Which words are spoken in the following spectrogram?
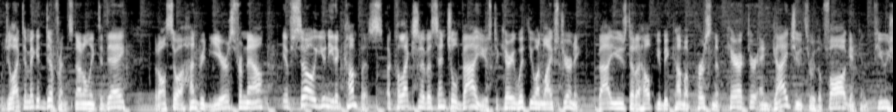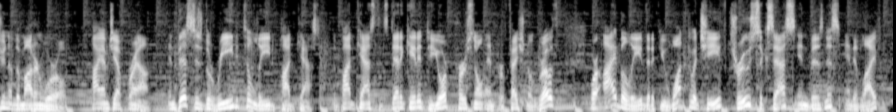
Would you like to make a difference not only today, but also a hundred years from now? If so, you need a compass, a collection of essential values to carry with you on life's journey. Values that'll help you become a person of character and guide you through the fog and confusion of the modern world. Hi, I'm Jeff Brown, and this is the Read to Lead podcast, the podcast that's dedicated to your personal and professional growth, where I believe that if you want to achieve true success in business and in life,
